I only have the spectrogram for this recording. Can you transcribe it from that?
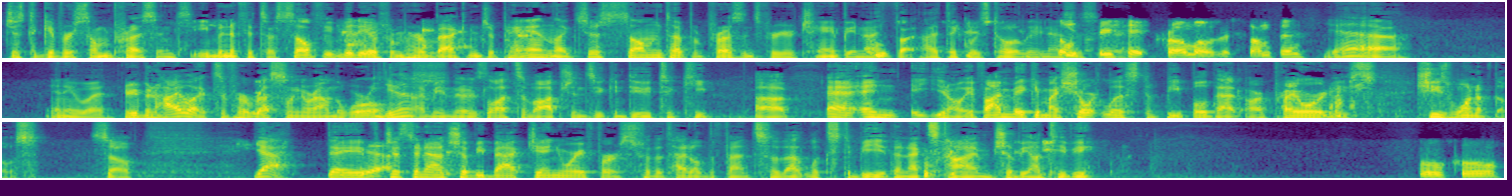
just to give her some presence, even if it's a selfie video from her back in Japan. Like just some type of presence for your champion. I thought I think was totally Some necessary. pre-tape promos or something? Yeah. Anyway, Or even highlights of her wrestling around the world. Yes. I mean, there's lots of options you can do to keep Uh, and, and you know, if I'm making my short list of people that are priorities, she's one of those. So, yeah, they've Yeah. just announced she'll be back January 1st for the title defense. So that looks to be the next time she'll be on TV. Cool, cool.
